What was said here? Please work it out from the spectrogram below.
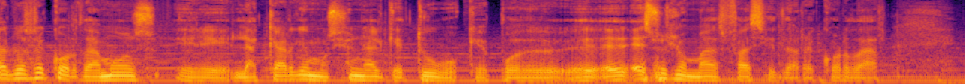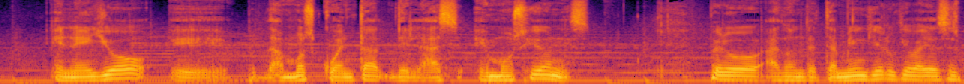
Tal vez recordamos eh, la carga emocional que tuvo, que eh, eso es lo más fácil de recordar. En ello damos cuenta de las emociones, pero a donde también quiero que vayas es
